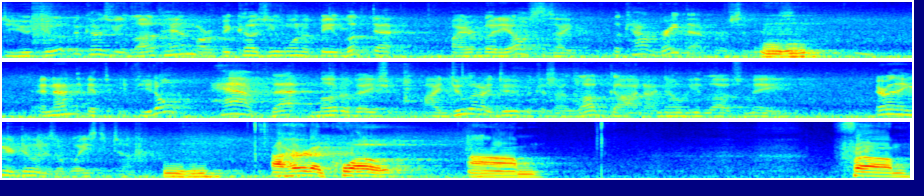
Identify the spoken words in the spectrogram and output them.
Do you do it because you love Him or because you want to be looked at by everybody else as like, look how great that person is? Mm-hmm. And that, if, if you don't have that motivation, I do what I do because I love God, I know He loves me, everything you're doing is a waste of time. Mm-hmm. I heard a quote um, from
